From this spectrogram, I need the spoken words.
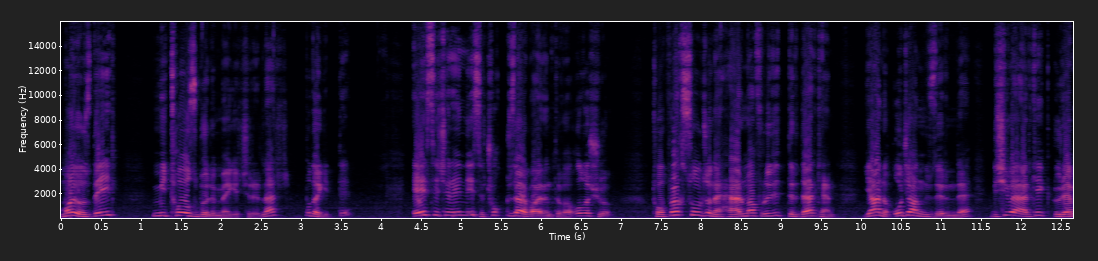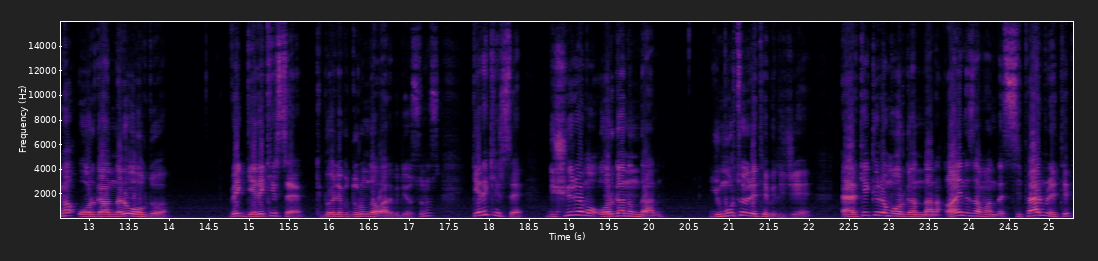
mayoz değil mitoz bölünme geçirirler. Bu da gitti. E seçeneğinde ise çok güzel bir ayrıntı var. O da şu. Toprak solucanı hermafrodittir derken yani o canlı üzerinde dişi ve erkek üreme organları olduğu ve gerekirse ki böyle bir durum da var biliyorsunuz. Gerekirse dişi üreme organından yumurta üretebileceği, erkek üreme organından aynı zamanda sperm üretip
